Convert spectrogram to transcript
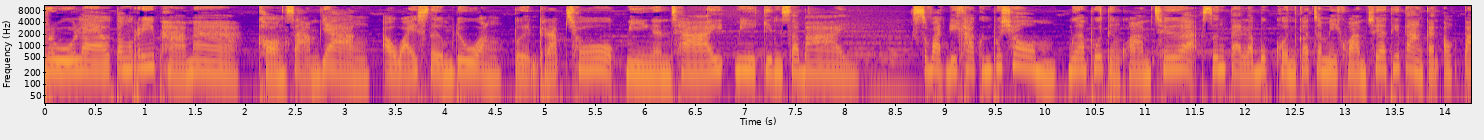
รู้แล้วต้องรีบหามา ของสามอย่าง เอาไว้เสริมดวง เปิดรับโชค มีเงินใช้ มีกินสบาย สวัสดีค่ะคุณผู้ชม เมื่อพูดถึงความเชื่อ ซึ่งแต่ละบุคคลก็จะมีความเชื่อที่ต่างกันออกไป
